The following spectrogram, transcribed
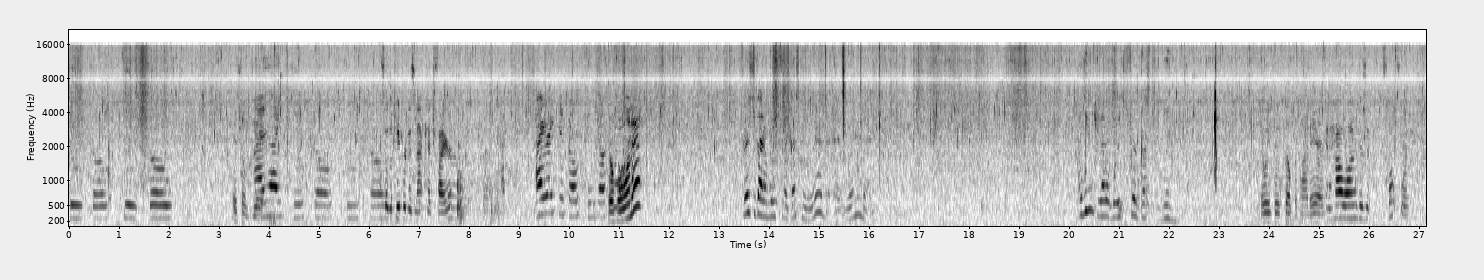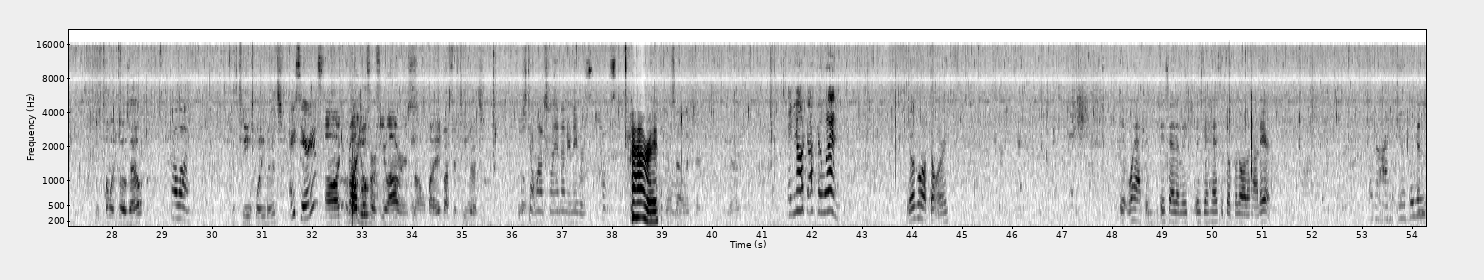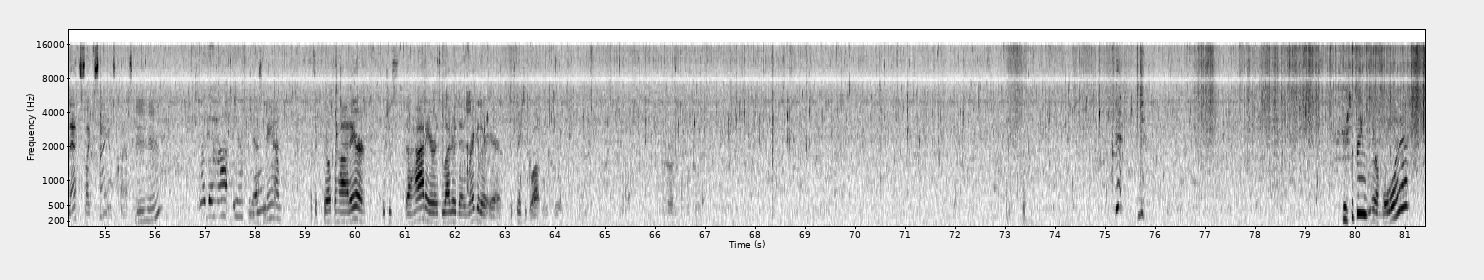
to go, to go. It's so good. I like to go, to go. So the paper does not catch fire? I like to go to the Is there a hole in it? First you gotta wait for a gust of wind and wind then. I think you gotta wait for a gust of wind. It always says fill up with hot air. And how long does it float for? Until it goes out, How long? 15, 20 minutes? Are you serious? Oh, I could probably go for a few hours. No, about, about 15 minutes. You just don't want it to land on your neighbor's house. All right. It's not like that. And no gust of wind. It'll go up, don't worry. It will happen. They said that makes, it has to fill up with all that hot air. Like a hot air balloon. And that's like science class. Mm-hmm. Like a hot air balloon. Yes, ma'am. Has to fill up with hot air, which is, the hot air is lighter than regular air, which makes it go up. Here's the thing. Is there a hole in it?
